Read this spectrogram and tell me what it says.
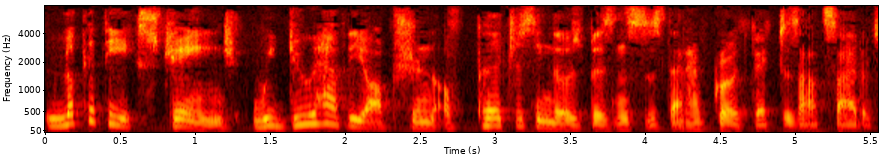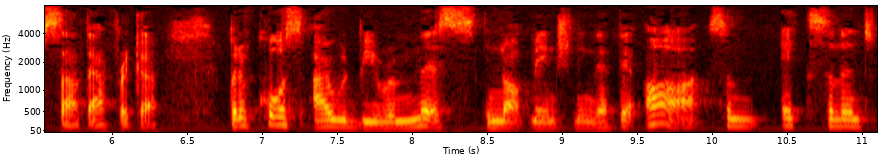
look at the exchange, we do have the option of purchasing those businesses that have growth vectors outside of South Africa. But of course, I would be remiss in not mentioning that there are some excellent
